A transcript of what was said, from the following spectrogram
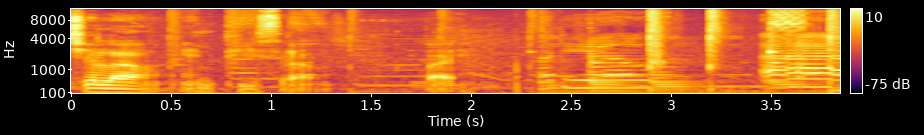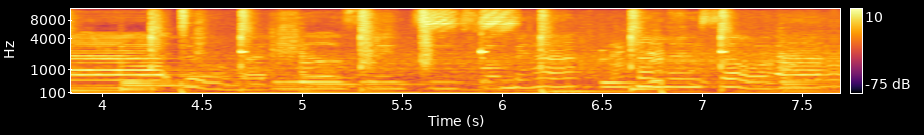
Chill out and peace out. Bye. It's so I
